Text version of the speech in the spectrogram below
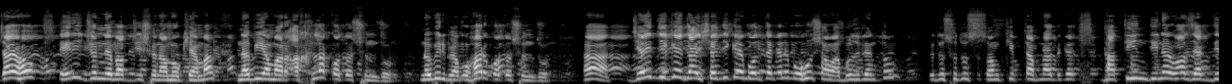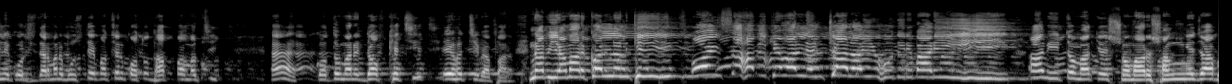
যাই হোক এরই জন্য বাবজি সোনামুখী আমার, নবী আমার আখলা কত সুন্দর, নবীর ব্যবহার কত সুন্দর। হ্যাঁ যেই দিকে যাই, সেই দিকে বলতে গেলে বহু সময়, বুঝলেন তো? কিন্তু শুধু সংক্ষিপ্ত আপনাদেরকে তিন দিনের ওয়াজ একদিনে করছি, তার মানে বুঝতেই পারছেন কত ধাপ্পা মারছি হ্যাঁ কত মানে ডব খেছি এই হচ্ছে ব্যাপার। নবী আমার করলেন কি? ওই সাহাবীকে বললেন, চলো ইহুদির বাড়ি। আমি তোমাকে সোমার সঙ্গে যাব।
